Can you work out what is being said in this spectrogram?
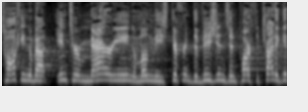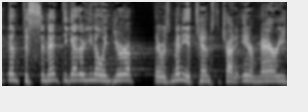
talking about intermarrying among these different divisions and parts to try to get them to cement together. You know, in Europe, there was many attempts to try to intermarry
